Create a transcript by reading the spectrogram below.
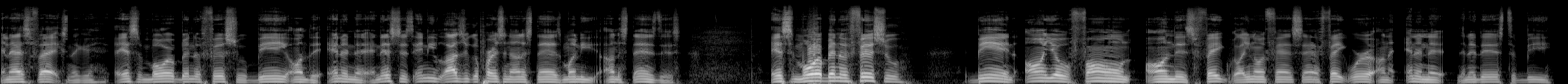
And that's facts, nigga. It's more beneficial being on the internet. And it's just any logical person understands money understands this. It's more beneficial being on your phone on this fake, like you know what I'm saying, fake world on the internet than it is to be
